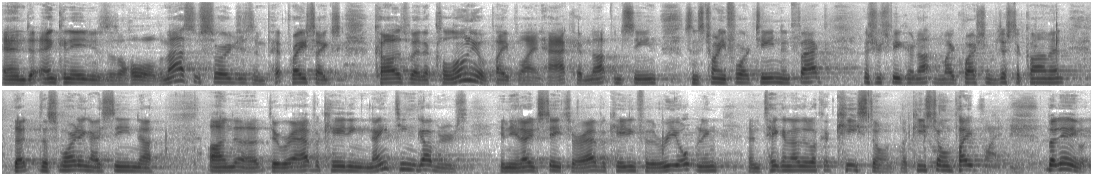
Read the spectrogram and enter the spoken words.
and, and Canadians as a whole. The massive surges and price hikes caused by the Colonial Pipeline hack have not been seen since 2014. In fact, Mr. Speaker, not in my question, but just a comment that this morning I seen uh, on, uh, they were advocating 19 governors in the United States are advocating for the reopening and take another look at Keystone, the Keystone Pipeline. But anyway,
